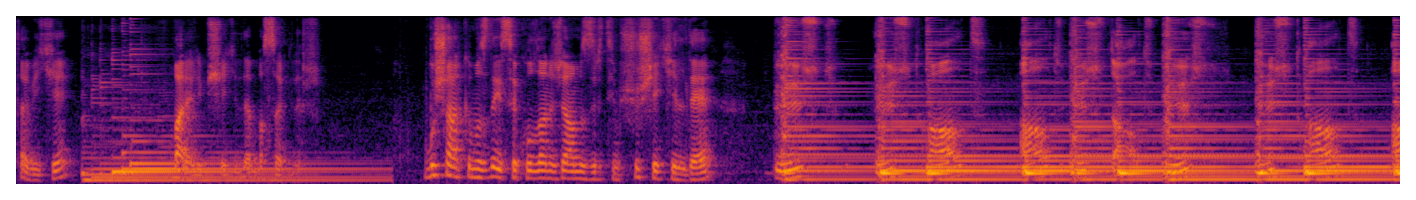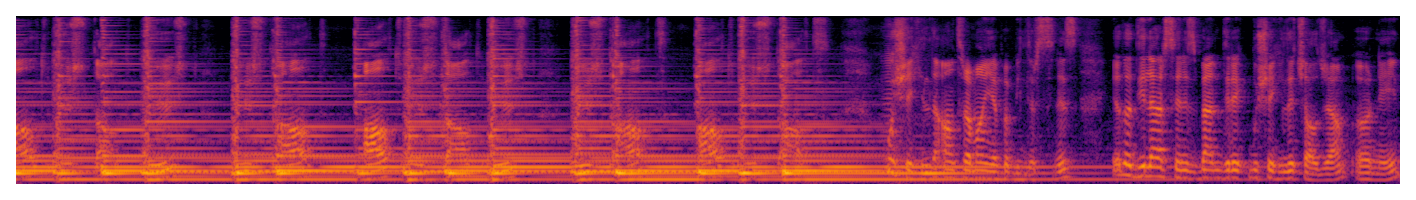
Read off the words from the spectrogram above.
tabii ki bareli bir şekilde basabilir. Bu şarkımızda ise kullanacağımız ritim şu şekilde üst, antrenman yapabilirsiniz. Ya da dilerseniz ben direkt bu şekilde çalacağım örneğin.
